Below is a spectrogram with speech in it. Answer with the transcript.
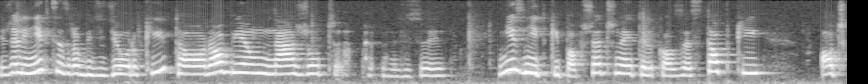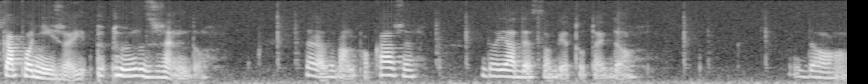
Jeżeli nie chcę zrobić dziurki, to robię narzut z, nie z nitki poprzecznej, tylko ze stopki oczka poniżej z rzędu. Zaraz Wam pokażę. Dojadę sobie tutaj do, do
